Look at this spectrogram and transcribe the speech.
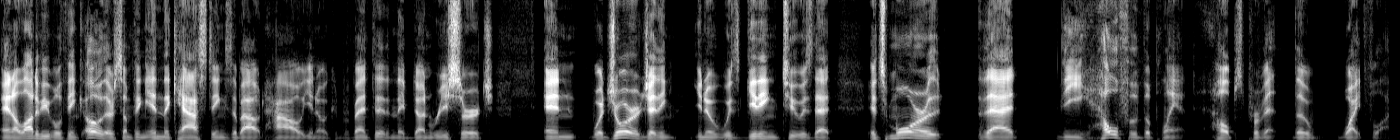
And a lot of people think, oh, there's something in the castings about how you know it can prevent it, and they've done research. And what George, I think, you know, was getting to is that it's more that the health of the plant helps prevent the whitefly.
